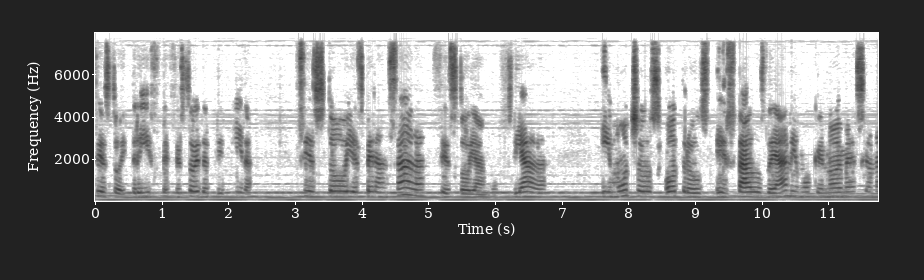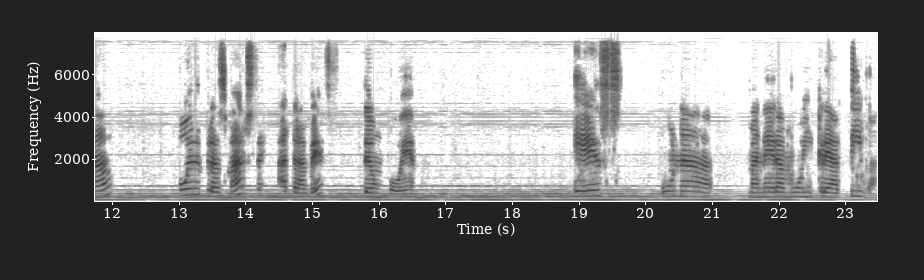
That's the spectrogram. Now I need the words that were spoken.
si estoy triste, si estoy deprimida, si estoy esperanzada, si estoy angustiada y muchos otros estados de ánimo que no he mencionado pueden plasmarse a través de un poema. Es una manera muy creativa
